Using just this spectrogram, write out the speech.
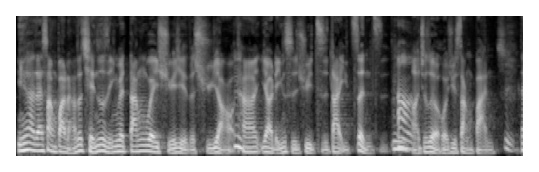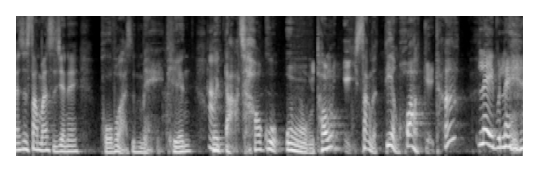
因为他在上班了，他说前阵子因为单位学姐的需要，嗯、他要临时去值待一阵子，嗯。啊，就是有回去上班，是，但是上班时间呢，婆婆还是每天会打超过五通以上的电话给他。累不累？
